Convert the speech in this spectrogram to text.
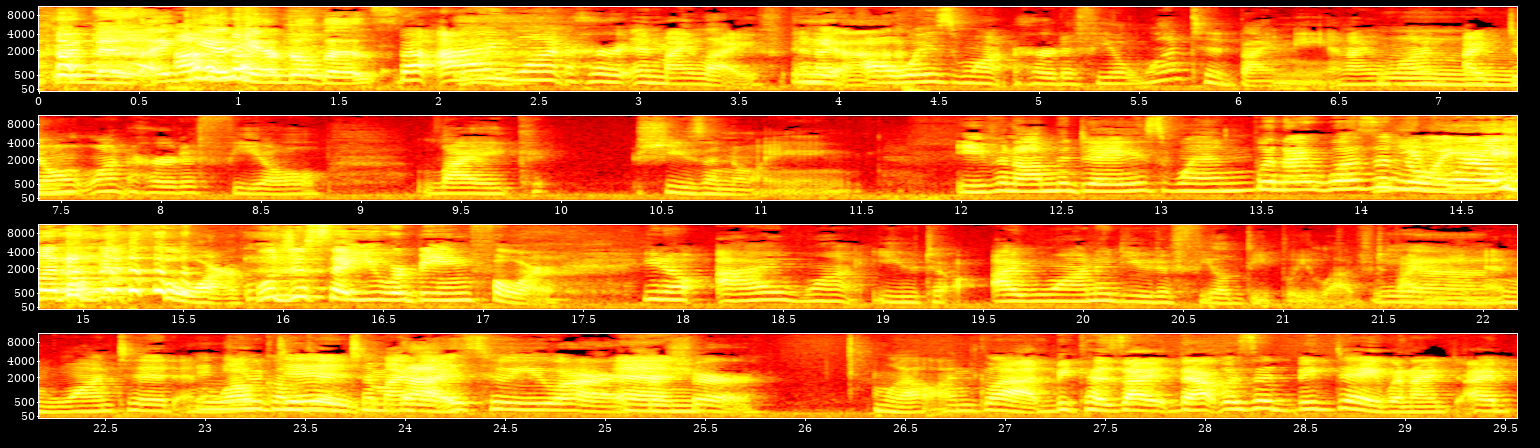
my goodness, I can't Um, handle this. But I want her in my life, and Yeah. I always want her to feel wanted by me, and I want, I Hmm. don't want her to feel like she's annoying. Even on the days when When I was annoying, you were a little bit four. We'll just say you were being four. You know, I want you to. I wanted you to feel deeply loved by me and wanted and, and welcomed into my That life. is who you are And- for sure. Well, I'm glad because I that was a big day when I I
